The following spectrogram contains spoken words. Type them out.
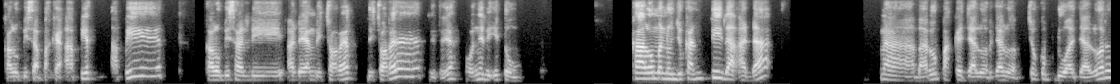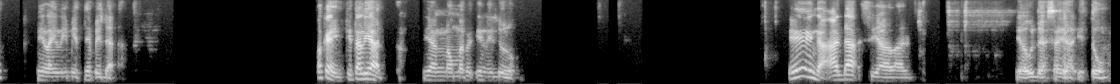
kalau bisa pakai apit, apit. Kalau bisa di ada yang dicoret, dicoret gitu ya. Pokoknya dihitung. Kalau menunjukkan tidak ada, nah baru pakai jalur-jalur. Cukup dua jalur, nilai limitnya beda. Oke, kita lihat yang nomor ini dulu. Eh, nggak ada sialan. Ya udah saya hitung.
